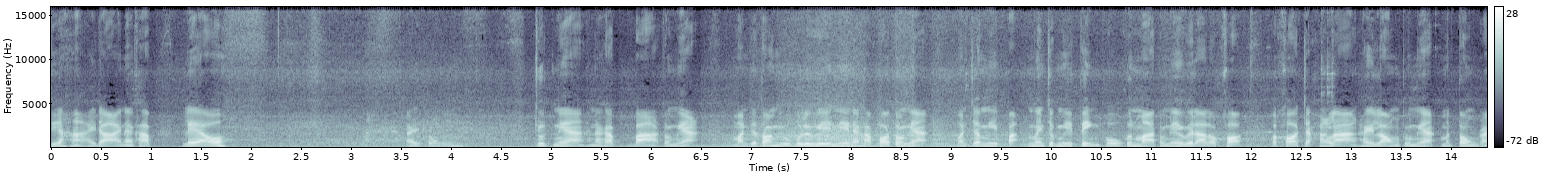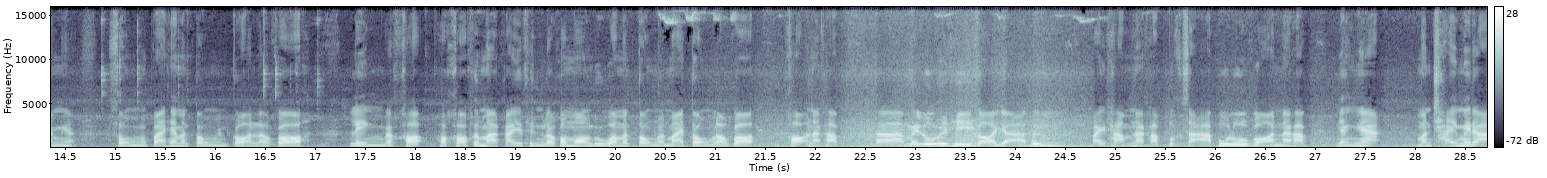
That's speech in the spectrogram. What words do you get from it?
สียหายได้นะครับ แล้วไอ้ตรงจุดเนี้ยนะครับ บ่าตรงเนี้ยมันจะต้องอยู่บริเวณนี้นะครับ เพราะตรงเนี้ยมันจะมีปะมันจะมีติ่งโผล่ขึ้นมาตรงนี้ เวลาเราเคาะก็เคาะจากข้างล่างให้ร่องตรงเนี้ยมันตรงกันเนี่ยส่งลงไปให้มันตรงกันก่อน แล้วก็เล็งแล้วเคาะพอเคาะขึ้นมาใกล้จะถึง เราก็มองดูว่ามันตรงกันไหมตรง เราก็เคาะนะครับ ถ้าไม่รู้วิธีก็อย่าเพิ่งไปทำนะครับ ปรึกษาผู้รู้ก่อนนะครับ อย่างเนี้ย มันใช้ไม่ได้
